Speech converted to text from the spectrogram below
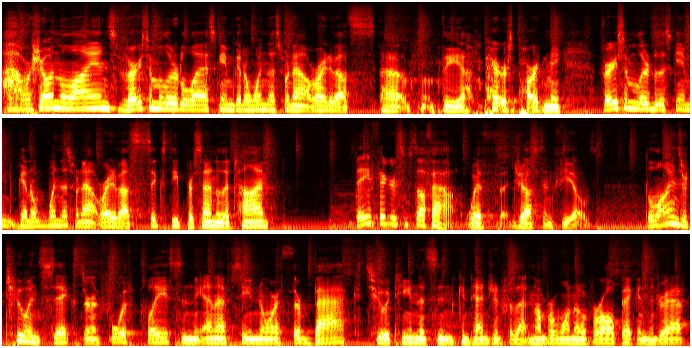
Ah, we're showing the Lions, very similar to last game, going to win this one outright about uh, the uh, Bears, pardon me. Very similar to this game, going to win this one outright about 60% of the time. They figured some stuff out with Justin Fields. The Lions are 2 and 6. They're in fourth place in the NFC North. They're back to a team that's in contention for that number one overall pick in the draft.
